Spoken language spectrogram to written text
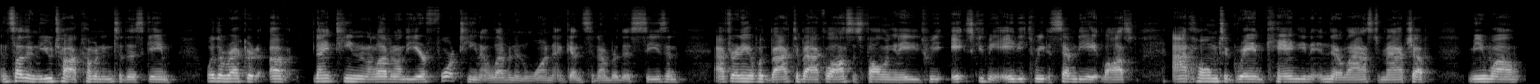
And Southern Utah coming into this game with a record of 19 and 11 on the year, 14 11 and 1 against the number this season. After ending up with back-to-back losses following an 83 excuse me, 83 to 78 loss at home to Grand Canyon in their last matchup. Meanwhile,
